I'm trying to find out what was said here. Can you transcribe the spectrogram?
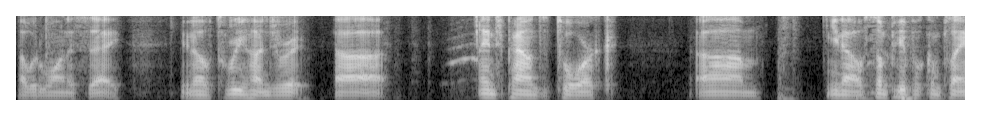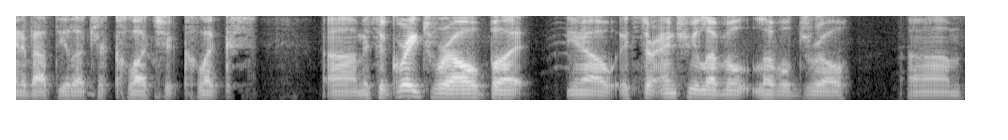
I would want to say, you know, three hundred uh, inch pounds of torque. Um, you know, some people complain about the electric clutch. It clicks. Um, it's a great drill, but you know, it's their entry level level drill. Um,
